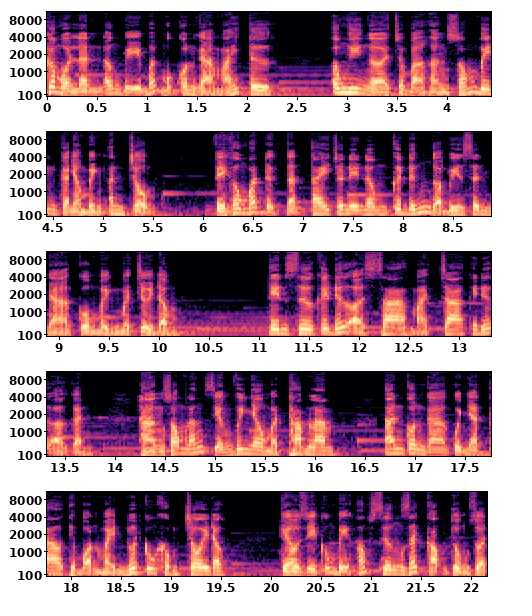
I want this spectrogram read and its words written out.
Có một lần ông bị mất một con gà mái tư Ông nghi ngờ cho bà hàng xóm bên cạnh nhà mình ăn trộm vì không bắt được tận tay cho nên ông cứ đứng ở bên sân nhà của mình mà chửi đồng Tiên sư cái đứa ở xa mà cha cái đứa ở gần. Hàng xóm lắng giềng với nhau mà tham lam. Ăn con gà của nhà tao thì bọn mày nuốt cũng không trôi đâu. Kiểu gì cũng bị hóc xương rách cọng thủng ruột.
